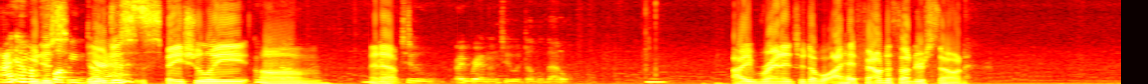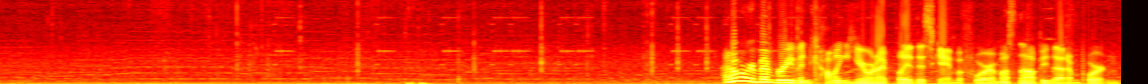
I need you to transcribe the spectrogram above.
I am You a just, fucking dumbass. you're just spatially Oh my God. Um, inept. into, I ran into a double battle. I ran into a double. I had found a thunderstone. I don't remember even coming here when I played this game before. It must not be that important.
